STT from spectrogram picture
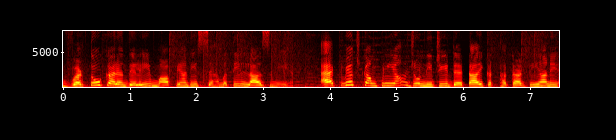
ਵਰਤੋਂ ਕਰਨ ਦੇ ਲਈ ਮਾਪਿਆਂ ਦੀ ਸਹਿਮਤੀ ਲਾਜ਼ਮੀ ਹੈ। ਐਕਟ ਵਿੱਚ ਕੰਪਨੀਆਂ ਜੋ ਨਿੱਜੀ ਡਾਟਾ ਇਕੱਠਾ ਕਰਦੀਆਂ ਨੇ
